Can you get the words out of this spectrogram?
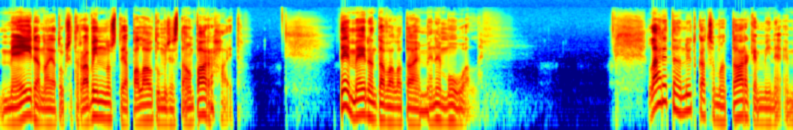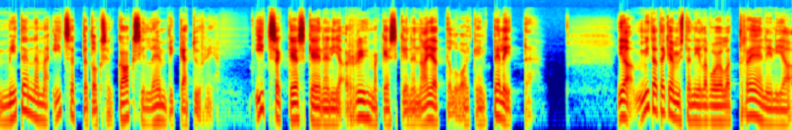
Meidän ajatukset ravinnosta ja palautumisesta on parhaita. Tee meidän tavalla tai mene muualle. Lähdetään nyt katsomaan tarkemmin, miten nämä itsepetoksen kaksi lempikätyriä, itsekeskeinen ja ryhmäkeskeinen ajattelu oikein pelittää. Ja mitä tekemistä niillä voi olla treenin ja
